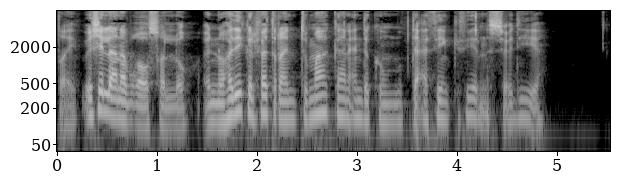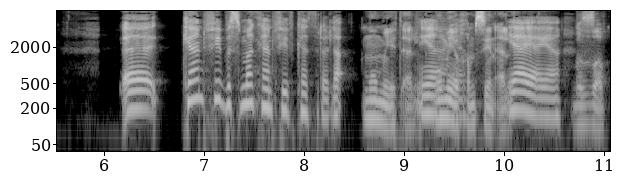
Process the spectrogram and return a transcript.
طيب إيش اللي أنا أبغى أوصل له؟ إنه هذيك الفترة أنتم ما كان عندكم مبتعثين كثير من السعودية آه، كان في بس ما كان في بكثرة لا. مو 100000 يا- مو يا. 150000 يا يا يا. بالضبط.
